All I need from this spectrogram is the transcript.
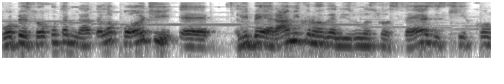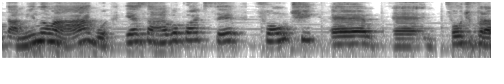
uma pessoa contaminada ela pode é, liberar micro-organismos nas suas fezes que contaminam a água e essa água pode ser fonte é, é, fonte para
